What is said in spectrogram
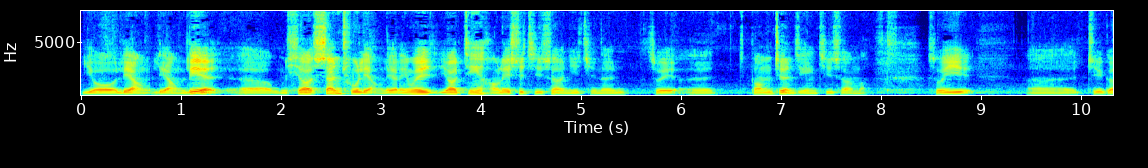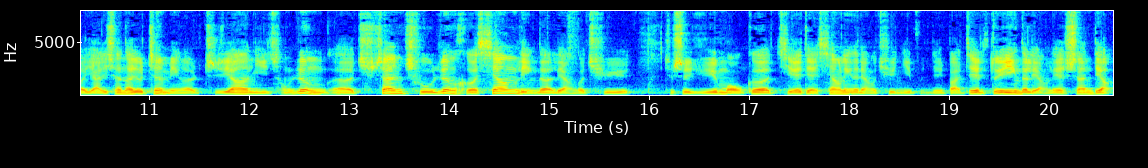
有两两列，呃，我们需要删除两列了，因为要进行行列式计算，你只能做呃。方阵进行计算嘛，所以，呃，这个亚历山大就证明了，只要你从任呃删除任何相邻的两个区域，就是与某个节点相邻的两个区域，你你把这对应的两列删掉，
